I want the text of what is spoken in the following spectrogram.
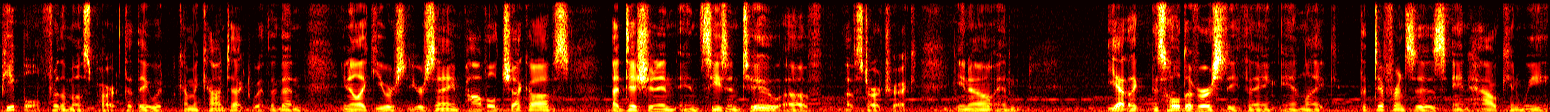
people for the most part that they would come in contact with. And then, you know, like you were you were saying, Pavel Chekov's addition in, in season two of of Star Trek, you know, and yeah, like this whole diversity thing and like the differences in how can we,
